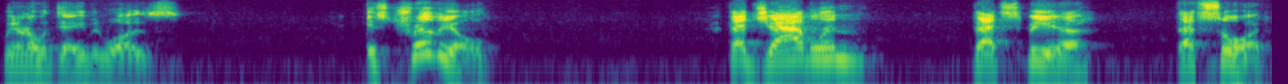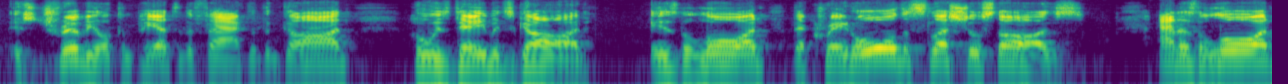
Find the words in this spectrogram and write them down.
We don't know what David was. It's trivial. That javelin, that spear, that sword is trivial compared to the fact that the God who is David's God is the Lord that created all the celestial stars and is the Lord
